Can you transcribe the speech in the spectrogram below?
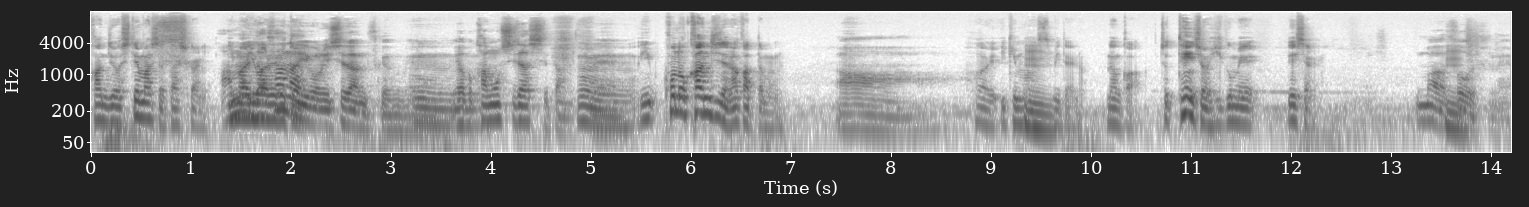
感じをしてました、確かに。あんまり出さないよ。ようにしてたんですけどね。うんやっぱ醸し出してたんですうね。この感じじゃなかったもん。あはい、行きます、うんみたいな。なんか、ちょっとテンション低めでしたね。あ。まあそうですね。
